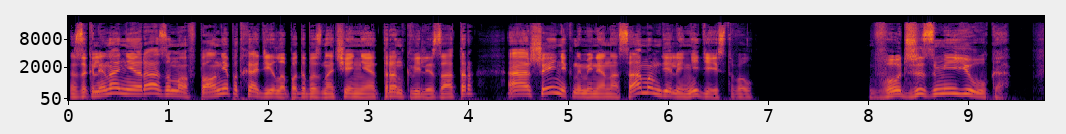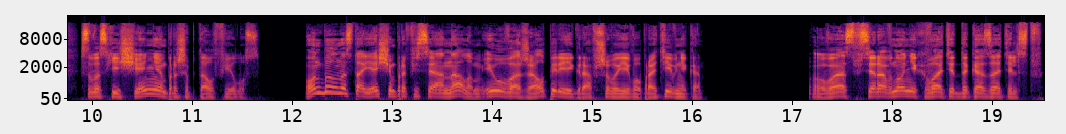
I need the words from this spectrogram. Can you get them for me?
Заклинание разума вполне подходило под обозначение «транквилизатор», а ошейник на меня на самом деле не действовал. «Вот же змеюка!» — с восхищением прошептал Филус. Он был настоящим профессионалом и уважал переигравшего его противника. «У вас все равно не хватит доказательств»,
